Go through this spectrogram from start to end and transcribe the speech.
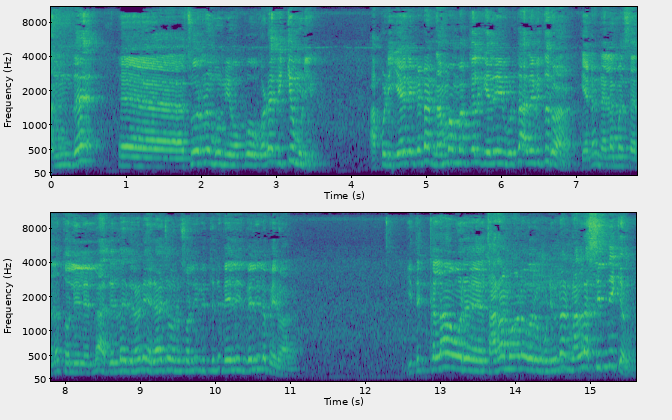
அந்த அஹ், சுவர்ண பூமி ஒப்புவை கூட விற்க முடியும். அப்படி ஏன்னு கேட்டால் நம்ம மக்களுக்கு எதையும் கொடுத்தா அதை விற்றுருவாங்க ஏன்னா நிலைமை சரியில்லை தொழில் இல்லை அது இல்லை இதில் ஏதாச்சும் ஒன்று சொல்லி விற்றுட்டு வெளியில் வெளியில் போயிடுவாங்க. இதுக்கெல்லாம் ஒரு தரமான ஒரு முடிவுனா நல்லா சிந்திக்கணும்.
